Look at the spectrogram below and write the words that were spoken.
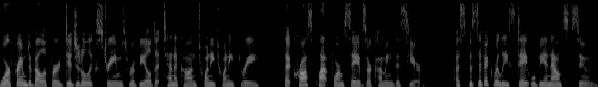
Warframe developer Digital Extremes revealed at TennoCon 2023 that cross platform saves are coming this year. A specific release date will be announced soon.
